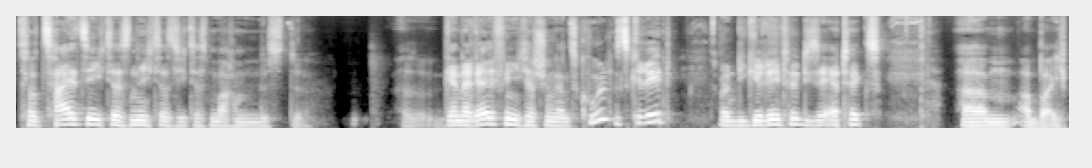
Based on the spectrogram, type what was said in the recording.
zurzeit sehe ich das nicht, dass ich das machen müsste. Also generell finde ich das schon ganz cool, das Gerät. Oder die Geräte, diese AirTags. Ähm, aber ich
